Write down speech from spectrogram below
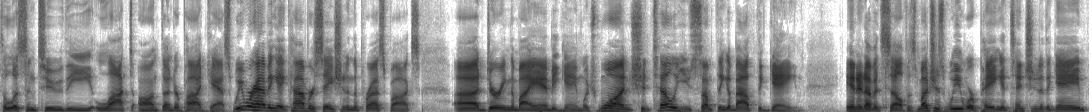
to listen to the Locked On Thunder podcast. We were having a conversation in the press box uh, during the Miami game, which one should tell you something about the game in and of itself. As much as we were paying attention to the game,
